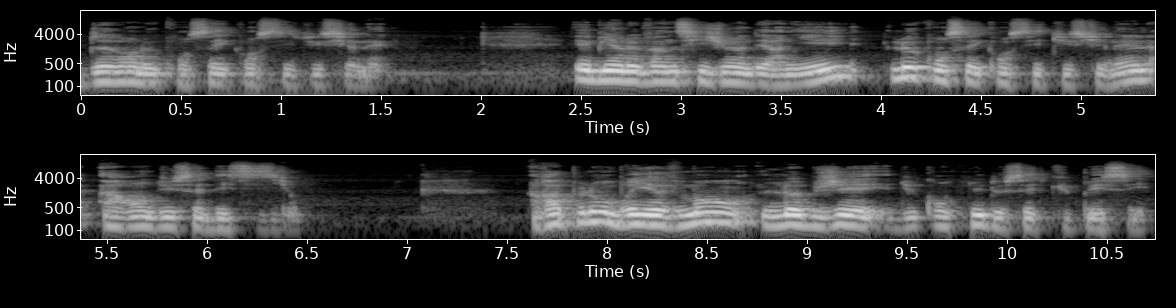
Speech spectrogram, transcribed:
devant le Conseil constitutionnel. Eh bien, le 26 juin dernier, le Conseil constitutionnel a rendu sa décision. Rappelons brièvement l'objet du contenu de cette QPC.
